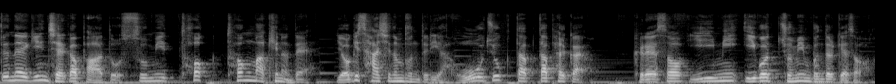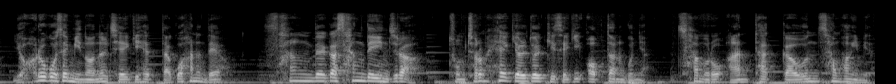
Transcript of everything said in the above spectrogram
뜨내긴 제가 봐도 숨이 턱턱 막히는데 여기 사시는 분들이야 오죽 답답할까요? 그래서 이미 이곳 주민분들께서 여러 곳에 민원을 제기했다고 하는데요. 상대가 상대인지라 좀처럼 해결될 기색이 없다는군요. 참으로 안타까운 상황입니다.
